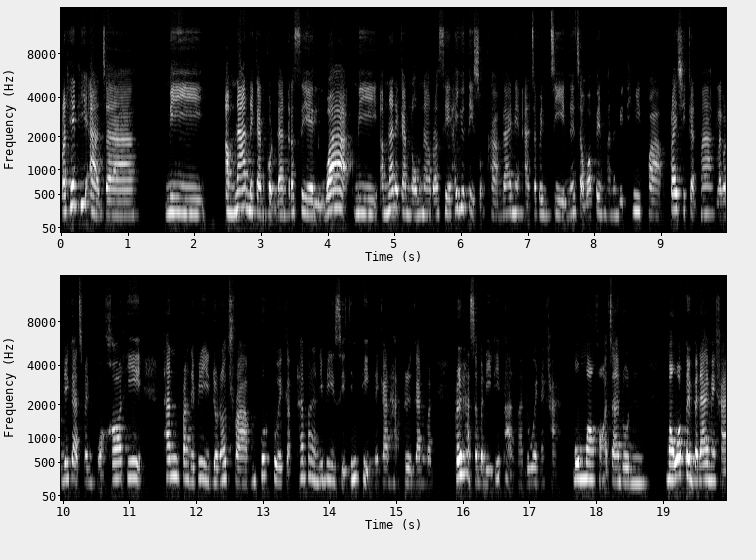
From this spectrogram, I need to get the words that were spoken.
ประเทศที่อาจจะมีอำนาจในการกดดันรัสเซีย หรือว่ามีอำนาจในการโน้มน้าวรัสเซียให้ยุติสงครามได้เนี่ยอาจจะเป็นจีนเนื่องจากว่าเป็นพันธมิตรที่มีความใกล้ชิดกันมาก แล้วก็นี่ก็จะเป็นหัวข้อที่ท่านประธานาธิบดีโดนัลด์ทรัมป์พูดคุยกับท่านประธานาธิบดีสีจิ้นผิงในการหารือกันวันพฤหัสบดีที่ผ่านมาด้วยนะคะ มุมมองของอาจารย์ดุลมองว่าเป็นไปได้ไหมคะ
